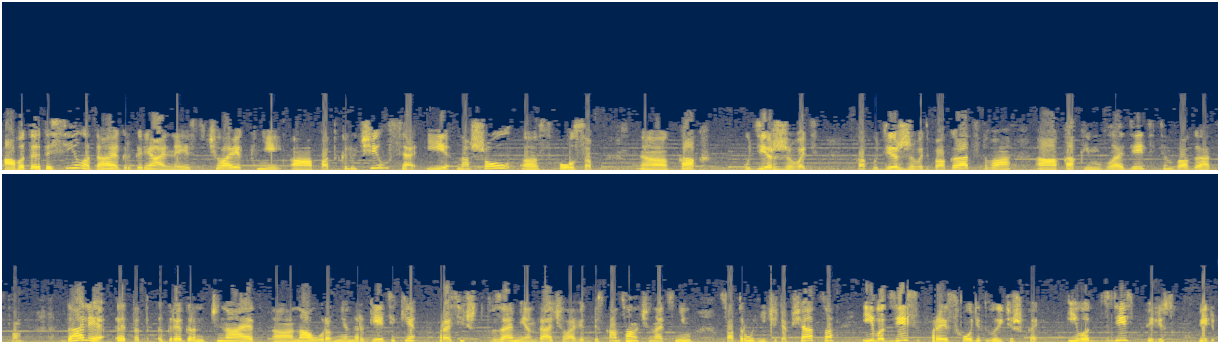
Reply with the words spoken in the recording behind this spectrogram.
А вот эта сила, да, эгрегориальная, если человек к ней а, подключился и нашел а, способ, как удерживать как удерживать богатство, а, как им владеть этим богатством, Далее этот эгрегор начинает э, на уровне энергетики просить что-то взамен, да, человек без конца начинает с ним сотрудничать, общаться, и вот здесь происходит вытяжка. И вот здесь перес, пер,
